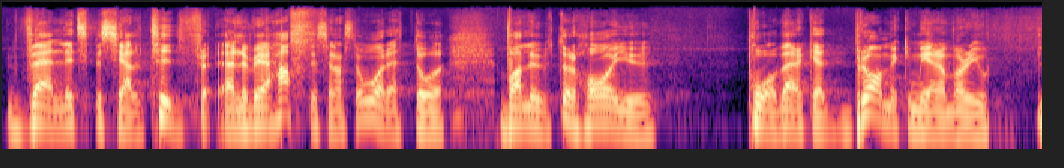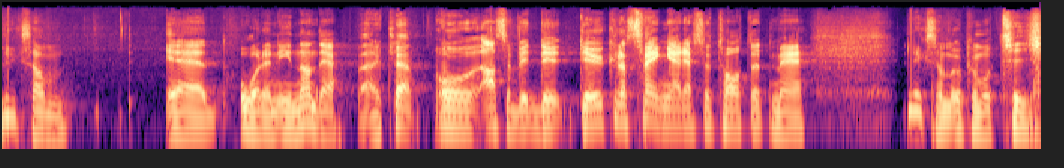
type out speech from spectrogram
väldigt speciell tid, eller vi har haft det senaste året då valutor har ju påverkat bra mycket mer än vad det gjort liksom, eh, åren innan det. Verkligen. Och alltså, det, det har ju kunnat svänga resultatet med liksom uppemot tio,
